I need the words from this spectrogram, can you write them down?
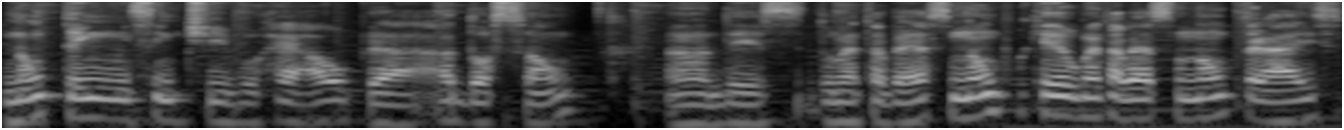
não tem um incentivo real para adoção uh, desse, do metaverso, não porque o metaverso não traz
